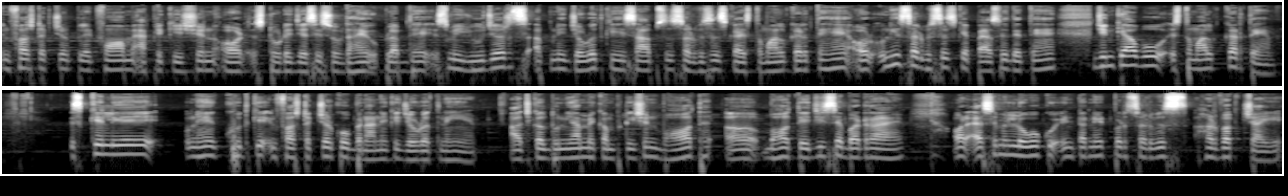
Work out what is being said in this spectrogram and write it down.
इंफ्रास्ट्रक्चर प्लेटफॉर्म एप्लीकेशन और स्टोरेज जैसी सुविधाएँ उपलब्ध है। इसमें यूज़र्स अपनी ज़रूरत के हिसाब से सर्विसेज़ का इस्तेमाल करते हैं और उन्हीं सर्विसेज़ के पैसे देते हैं जिनका वो इस्तेमाल करते हैं। इसके लिए उन्हें खुद के इंफ्रास्ट्रक्चर को बनाने की ज़रूरत नहीं है। आजकल दुनिया में कंपटीशन बहुत बहुत तेज़ी से बढ़ रहा है और ऐसे में लोगों को इंटरनेट पर सर्विस हर वक्त चाहिए,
